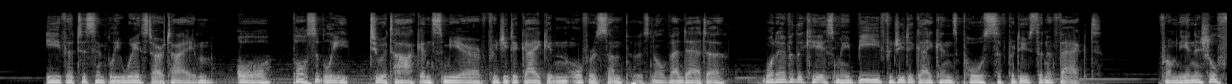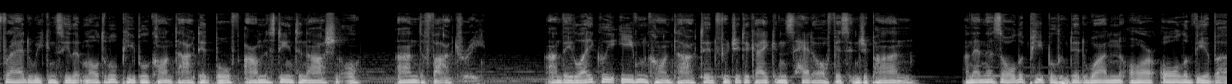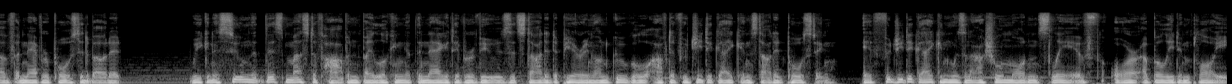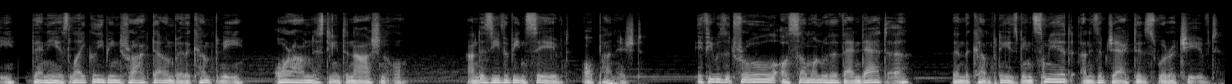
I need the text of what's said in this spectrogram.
either to simply waste our time, or possibly to attack and smear Fujita Gaiken over some personal vendetta. Whatever the case may be, Fujita Gaiken's posts have produced an effect. From the initial thread, we can see that multiple people contacted both Amnesty International and the factory, and they likely even contacted Fujita Gaiken's head office in Japan. And then there's all the people who did one or all of the above and never posted about it. We can assume that this must have happened by looking at the negative reviews that started appearing on Google after Fujita Gaiken started posting. If Fujita Gaiken was an actual modern slave or a bullied employee, then he has likely been tracked down by the company or Amnesty International and has either been saved or punished. If he was a troll or someone with a vendetta, then the company has been smeared and his objectives were achieved.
